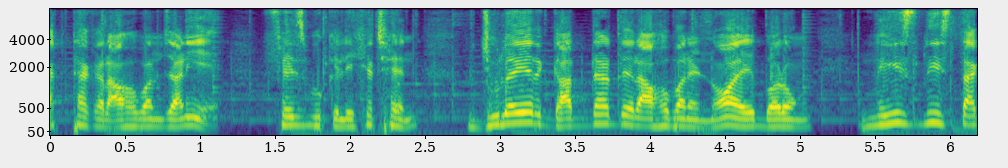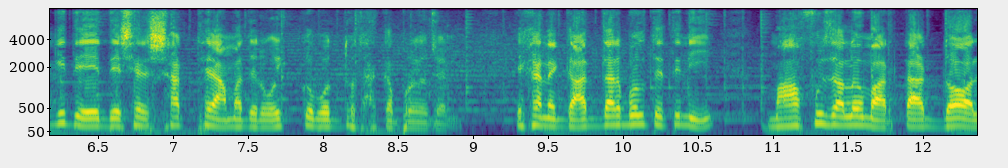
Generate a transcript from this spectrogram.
এক থাকার আহ্বান জানিয়ে ফেসবুকে লিখেছেন, জুলাইয়ের গাদ্দারদের আহ্বানে নয়, বরং নিজ নিজ তাগিদে দেশের স্বার্থে আমাদের ঐক্যবদ্ধ থাকা প্রয়োজন। এখানে গাদ্দার বলতে তিনি মাহফুজ আলম আর তার দল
